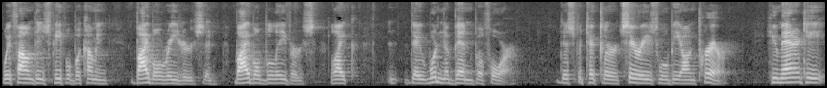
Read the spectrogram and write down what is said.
We found these people becoming Bible readers and Bible believers like they wouldn't have been before. This particular series will be on prayer. Humanity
